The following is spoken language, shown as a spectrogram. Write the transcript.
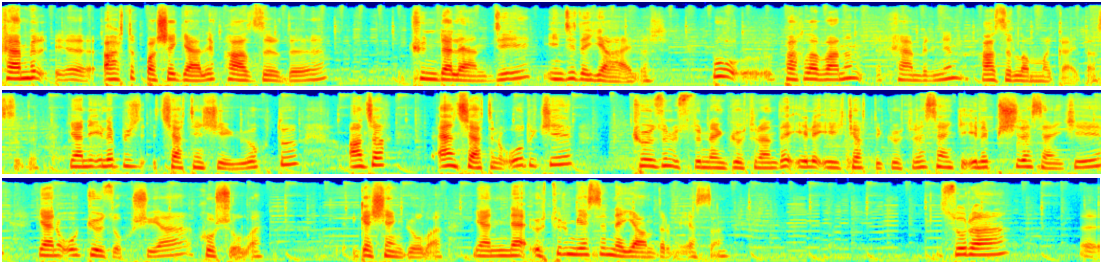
Xəmir e, artıq başa gəlib, hazırdır. Kündələndi, indi də yayılır. Bu paxlavanın xəmirinin hazırlanma qaydasıdır. Yəni elə bir çətin şey yoxdur. Ancaq ən çətini odur ki, közün üstündən götürəndə elə ehtiyatla götürəsən ki, elə bişirəsən ki, yəni o göz oxşuya, xoş ola, qəşəng ola. Yəni nə ötürməyəsən, nə yandırmayasan. Sonra e,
